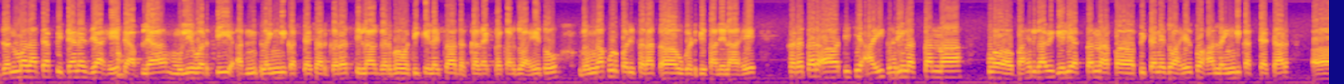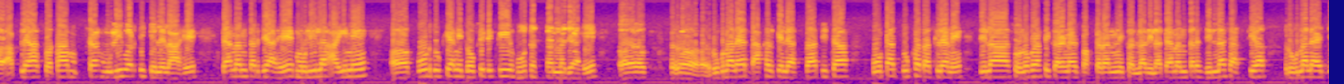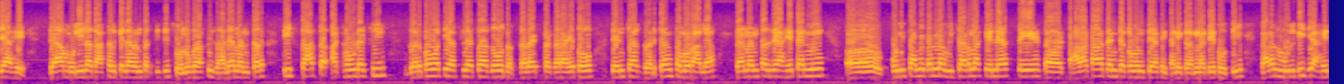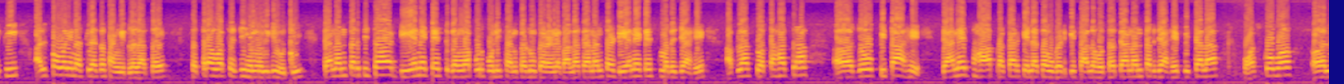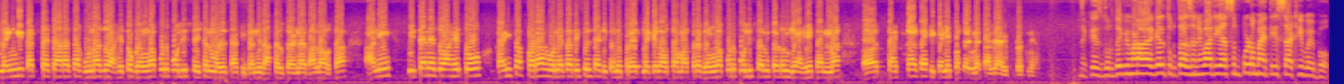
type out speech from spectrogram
जन्मदात्या पित्याने जे आहे ते आपल्या मुलीवरती लैंगिक अत्याचार करत तिला गर्भवती केल्याचा धक्कादायक प्रकार जो आहे तो गंगापूर परिसरात उघडकीस आलेला आहे. खर तर तिची आई घरी नसताना बाहेरगावी गेली असताना पित्याने जो आहे तो हा लैंगिक अत्याचार आपल्या स्वतःच्या मुलीवरती केलेला आहे. त्यानंतर जे आहे मुलीला आईने पोटदुखी आणि डोकेदुखी होत असताना जे आहे रुग्णालयात दाखल केले असता तिच्या पोटात दुखत असल्याने तिला सोनोग्राफी करण्यास डॉक्टरांनी सल्ला दिला. त्यानंतर जिल्हा शासकीय रुग्णालयात जे आहे त्या मुलीला दाखल केल्यानंतर तिची सोनोग्राफी झाल्यानंतर ती सात आठवड्याची गर्भवती असल्याचा जो धक्कादायक प्रकार आहे तो त्यांच्या घरच्यांसमोर आल्या त्यानंतर जे आहे त्यांनी पोलिसांनी त्यांना विचारणा केल्यास ते टाळाटाळ त्यांच्याकडून त्या ठिकाणी करण्यात येत होती. कारण मुलगी जी आहे ती अल्पवयीन असल्याचं सांगितलं जातं सतरा वर्षाची ही मुलगी होती. त्यानंतर तिचा डीएनए टेस्ट गंगापूर पोलिसांकडून करण्यात आला. त्यानंतर डीएनए टेस्टमध्ये जे आहे आपला स्वतःचा जो पिता आहे त्यानेच हा प्रकार केल्याचा उघडकीस आलं होतं. त्यानंतर जे आहे पित्याला पॉस्को व लैंगिक अत्याचाराचा गुन्हा जो आहे तो गंगापूर पोलीस स्टेशनमध्ये त्या ठिकाणी दाखल करण्यात आला होता. आणि पित्याने जो आहे तो काहीसा फरार होण्याचा देखील त्या ठिकाणी प्रयत्न केला होता. मात्र गंगापूर पोलिसांकडून जे आहे त्यांना तात्काळ त्या ठिकाणी पकडण्यात आले आहे प्रज्ञा नक्कीच दुर्दैवी म्हणावं लागेल. तुर्तास धन्यवाद या संपूर्ण माहितीसाठी वैभव.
